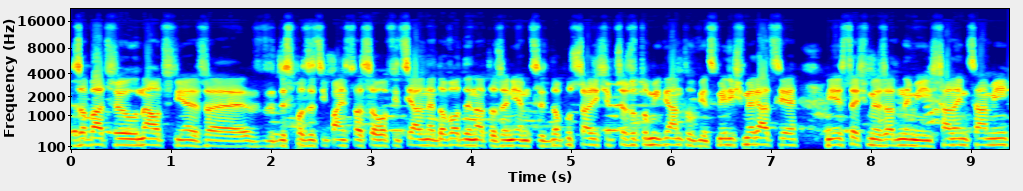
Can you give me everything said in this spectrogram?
zobaczył naocznie, że w dyspozycji państwa są oficjalne dowody na to, że Niemcy dopuszczali się przerzutu migrantów, więc mieliśmy rację. Nie jesteśmy żadnymi szaleńcami,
